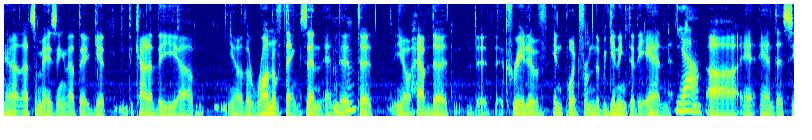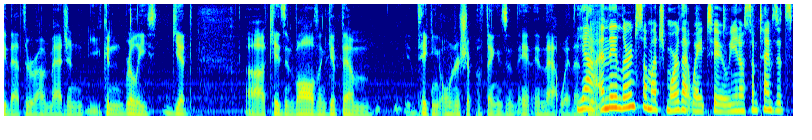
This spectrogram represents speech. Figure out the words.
Yeah, that's amazing that they get the, kind of the um, you know the run of things and and Mhm. to, to you know have the, the, the creative input from the beginning to the end. Yeah. Uh, and, and to see that through, I imagine you can really get uh, kids involved and get them taking ownership of things in, in, in that way. Yeah too. and they learn so much more that way too you know sometimes it's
